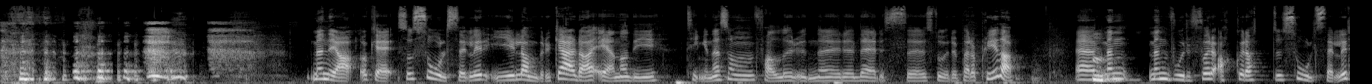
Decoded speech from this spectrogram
Men ja, ok. Så solceller i landbruket er da en av de tingene som faller under deres eh, store paraply, da. Eh, mm. Men, men hvorfor akkurat solceller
